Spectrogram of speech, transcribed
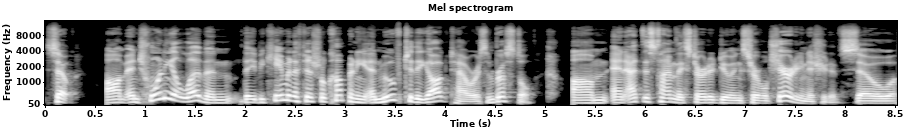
So, um, in 2011, they became an official company and moved to the Yog Towers in Bristol. Um, and at this time, they started doing several charity initiatives. So,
